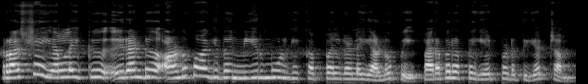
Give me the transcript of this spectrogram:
ரஷ்ய எல்லைக்கு இரண்டு அணுவாயுத நீர்மூழ்கி கப்பல்களை அனுப்பி பரபரப்பை ஏற்படுத்திய ட்ரம்ப்.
